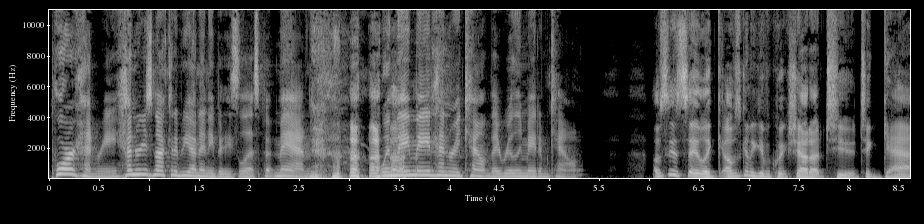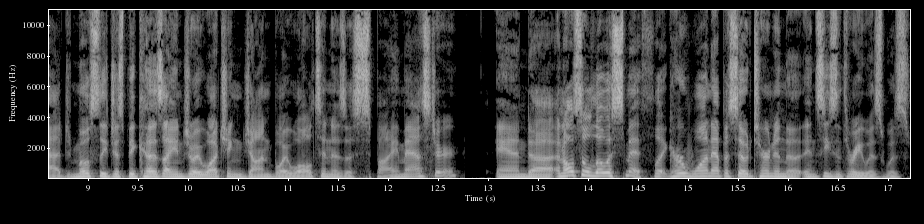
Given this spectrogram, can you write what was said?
poor Henry. Henry's not going to be on anybody's list, but man, when they made Henry count, they really made him count. I was gonna say, like, I was gonna give a quick shout out to to Gad, mostly just because I enjoy watching John Boy Walton as a spy master, and uh, and also Lois Smith. Like her one episode turn in the in season three was was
